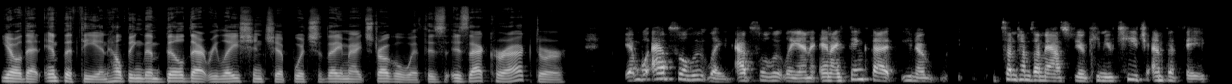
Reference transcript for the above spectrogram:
you know that empathy and helping them build that relationship, which they might struggle with. Is is that correct or? Yeah, well, absolutely, absolutely, and and I think that you know sometimes I'm asked, you know, can you teach empathy?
